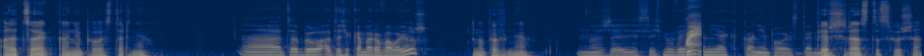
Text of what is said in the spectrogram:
Ale co jak konie po westernie? A to było, a to się kamerowało już? No pewnie. No, że jesteśmy wyjechani jak konie po westernie. Pierwszy raz to słyszę.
